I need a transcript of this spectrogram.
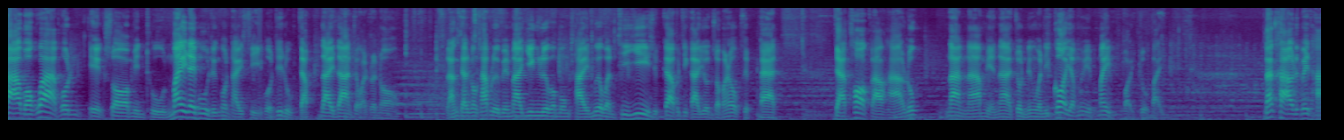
ข่าวบอกว่าพลเอกซอมินทูนไม่ได้พูดถึงคนไทย4คนที่ถูกจับได้ด้านจังหวัดระนอง หลังจากกองทัพเรือเมียนมายิงเรือประมงไทยเมื่อวันที่ 29 พฤศจิกายน 2568 จากข้อกล่าวหารุก น่านน้ำเมียนาจนถึงวันนี้ก็ยังไม่ไม่ปล่อยตัวไป นักข่าวเลยไปถ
